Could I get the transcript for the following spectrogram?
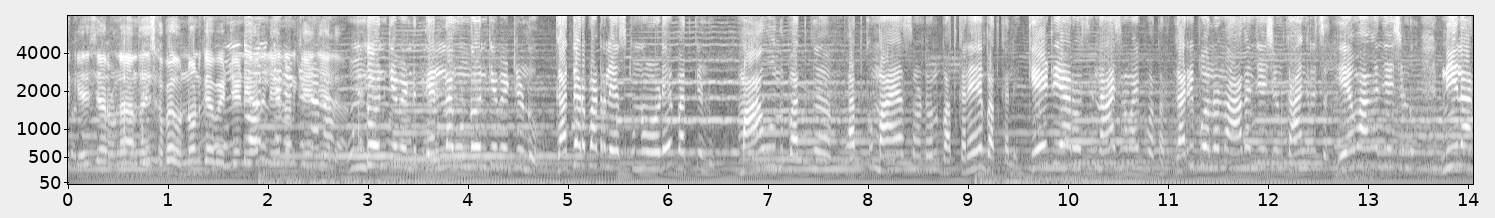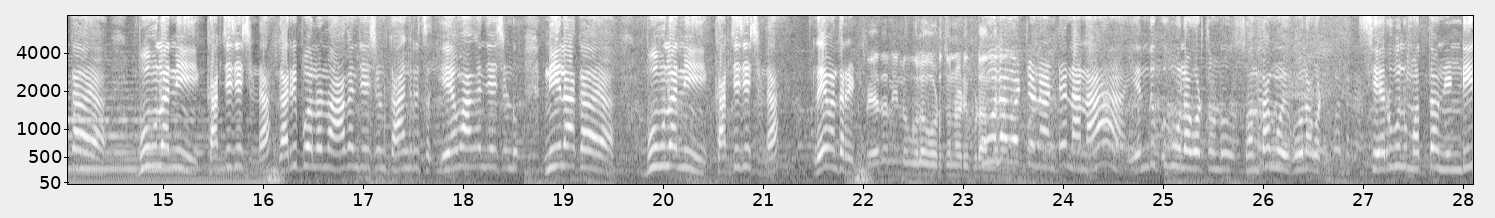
అంటే కేసీఆర్ ఉన్న అంత తీసుకుపోయి ఉన్నోనికే పెట్టండి కానీ లేనోనికి ఏం చేయాలి ఉండోనికే పెట్టు తెల్లగా ఉండోనికే పెట్టిండు. గద్దర బట్టలు వేసుకున్నోడే బతికిండు. మా ఊళ్ళు బతుక బతుకు మాయాసం వాళ్ళు బతకనే బతకలే. కేటీఆర్ వస్తే నాశనం అయిపోతారు. గరీబోళ్ళను ఆగం చేసిండు కాంగ్రెస్. ఏం ఆగం చేసిండు? నీలాగా భూములన్నీ కబ్జా చేసిండా? గరీబోళ్ళను ఆగం చేసిండు కాంగ్రెస్. ఏం ఆగం చేసిండు? నీలాగా భూములన్నీ కబ్జా చేసిండా? రేవంత్ రెడ్డి. పేదల ఇప్పుడు. కూలగొట్టాడు అంటే నాన్న ఎందుకు కూలగొడుతుండు సొంతంగా కూలగొట్టు చెరువులు మొత్తం నిండి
